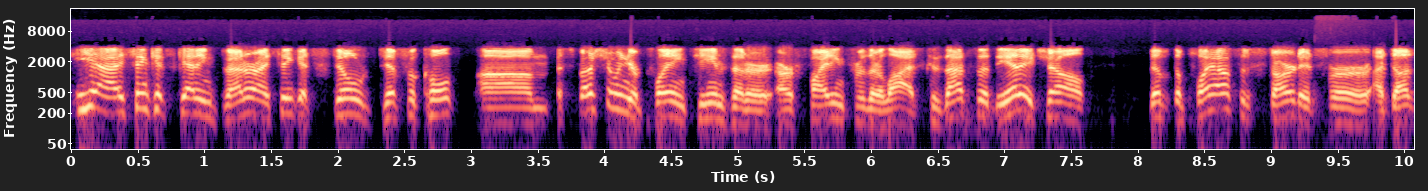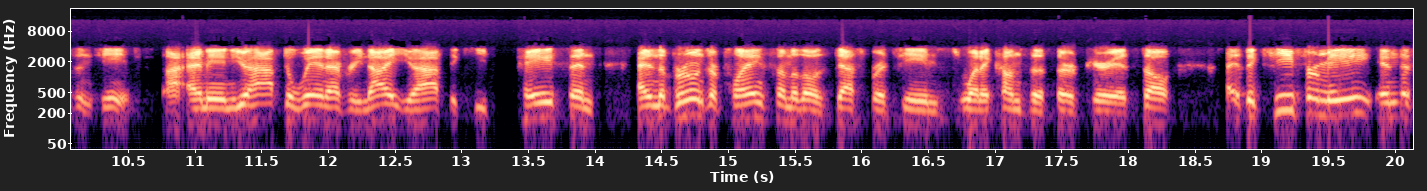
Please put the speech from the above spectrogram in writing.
Yeah, I think it's getting better. I think it's still difficult, um, especially when you're playing teams that are, are fighting for their lives. Because that's the, the NHL. The, the playoffs have started for a dozen teams. I, I mean, you have to win every night. You have to keep pace, and and the Bruins are playing some of those desperate teams when it comes to the third period. So uh, the key for me in this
